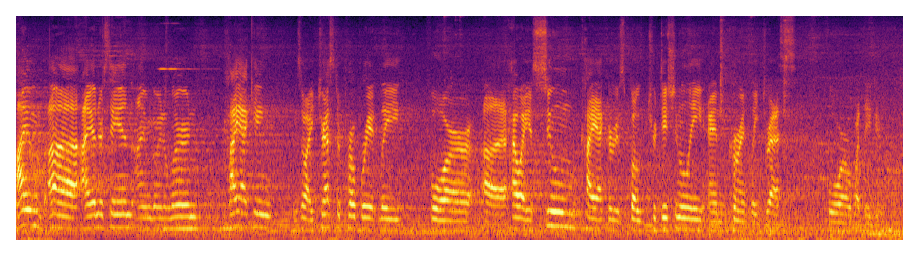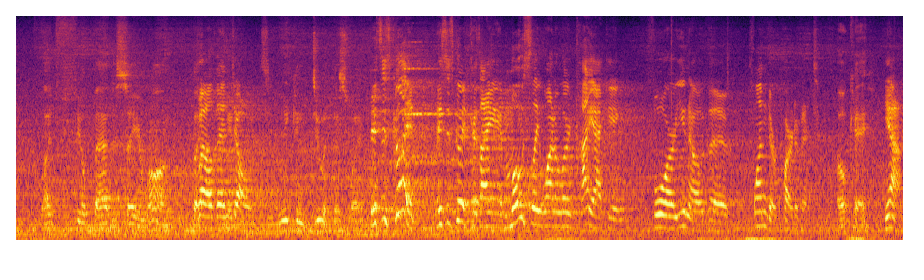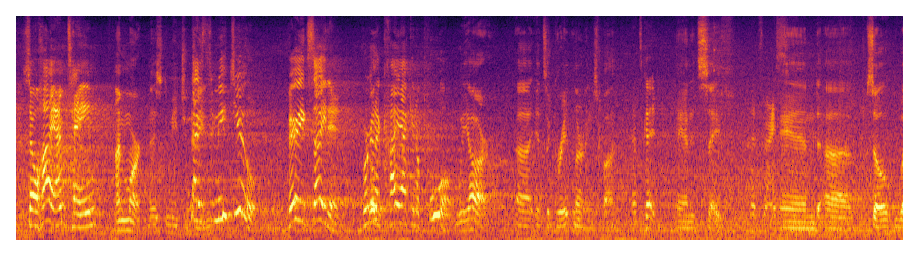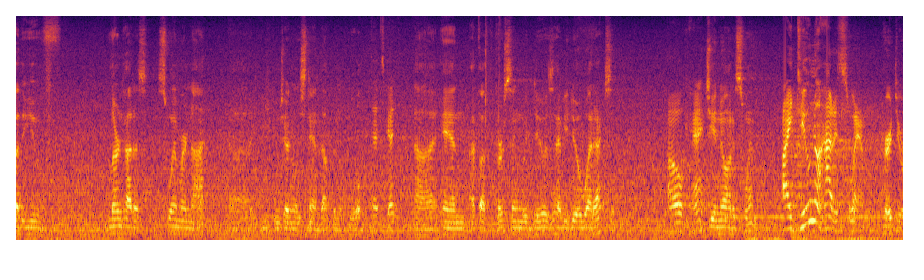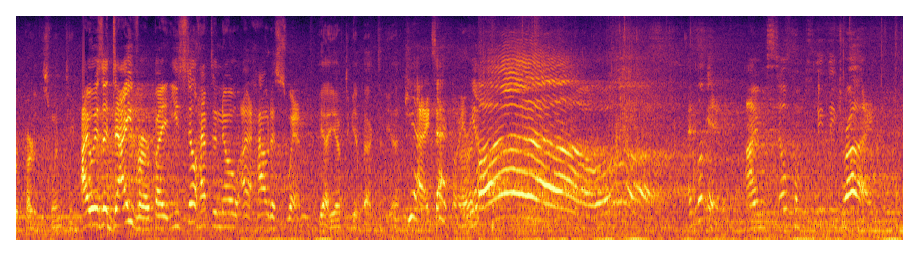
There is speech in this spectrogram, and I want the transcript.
I'm, uh, I understand I'm going to learn kayaking, and so I dressed appropriately for uh, how I assume kayakers both traditionally and currently dress for what they do. I feel bad to say you're wrong, but Well, then mean, don't. We can do it this way. This is good. This is good because I mostly want to learn kayaking for, you know, the plunder part of it. Okay. Yeah. So hi, I'm Tane. I'm Mark. Nice to meet you. Nice to meet you. Very excited. We're gonna kayak in a pool. We are. Uh, it's a great learning spot, That's good. and it's safe. That's nice. And uh, so, whether you've learned how to swim or not, uh, you can generally stand up in the pool. That's good. Uh, and I thought the first thing we'd do is have you do a wet exit. Okay. Do you know how to swim? I do know how to swim. Heard you were part of the swim team. I was a diver, but you still have to know uh, how to swim. Yeah, you have to get back to the edge. Yeah, exactly. All right. Oh, and look at it. I'm still completely dry.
